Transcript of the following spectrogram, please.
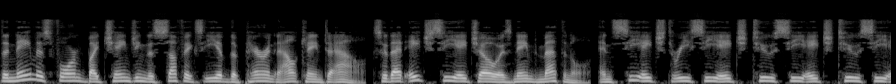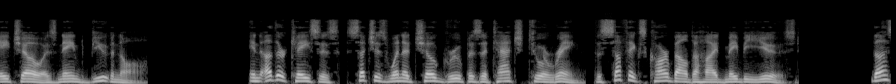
The name is formed by changing the suffix e of the parent alkane to al, so that HCHO is named methanal, and CH3CH2CH2CHO is named butanal. In other cases, such as when a CHO group is attached to a ring, the suffix carbaldehyde may be used. Thus,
